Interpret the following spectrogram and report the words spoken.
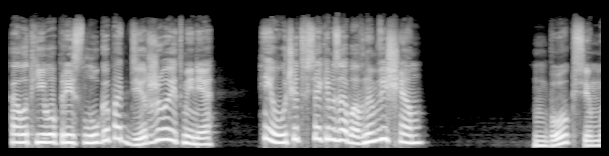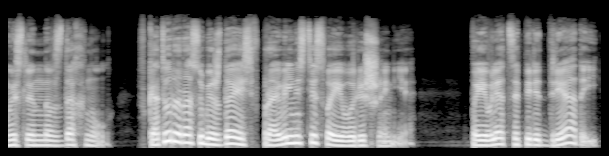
а вот его прислуга поддерживает меня и учит всяким забавным вещам». Бокси мысленно вздохнул, в который раз убеждаясь в правильности своего решения. Появляться перед Дриадой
